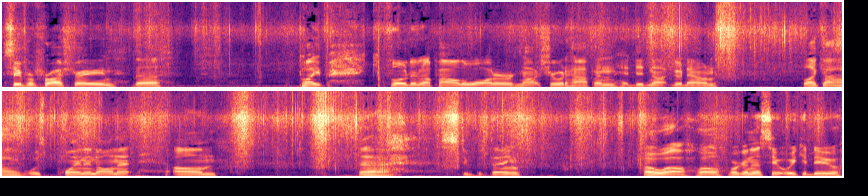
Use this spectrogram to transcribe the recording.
super frustrating. The pipe floated up out of the water not sure what happened. It did not go down like i was pointing on it. Um uh, stupid thing. Oh well well we're gonna see what we can do.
